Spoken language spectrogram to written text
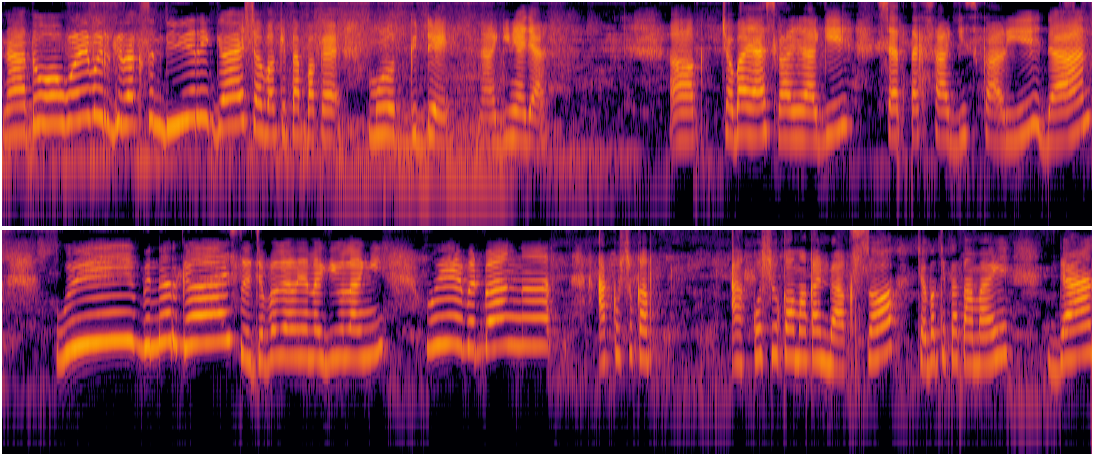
Nah tuh boleh bergerak sendiri guys. Coba kita pakai mulut gede. Nah gini aja. Uh, Coba ya sekali lagi. Set text lagi sekali Dan Wih bener guys. Tuh coba kalian lagi ulangi. Wih hebat banget. Aku suka Aku suka makan bakso. Coba kita tambahin Dan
